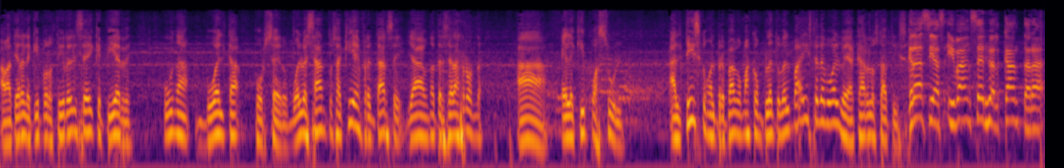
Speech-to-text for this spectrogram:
a batear el equipo de los Tigres del 6 que pierde una vuelta por cero. Vuelve Santos aquí a enfrentarse ya a una tercera ronda a el equipo azul. Altis con el prepago más completo del país te devuelve a Carlos Tatis. Gracias Iván Sergio Alcántara,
